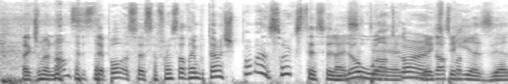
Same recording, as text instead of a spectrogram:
Fait que je me demande si c'était pas... Ça, ça fait un certain bout de temps, mais je suis pas mal sûr que c'était celui-là, Ben, ou en tout cas un l'Xperia Z,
